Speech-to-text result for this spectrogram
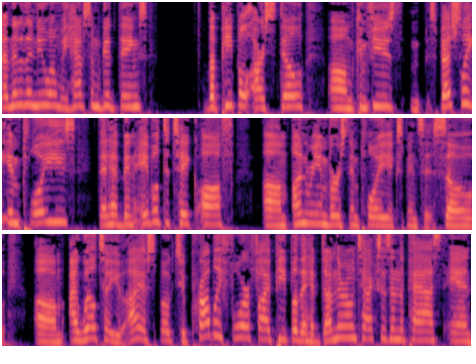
another new one, we have some good things, but people are still um, confused, especially employees that have been able to take off um, unreimbursed employee expenses. So um, I will tell you, I have spoke to probably four or five people that have done their own taxes in the past, and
